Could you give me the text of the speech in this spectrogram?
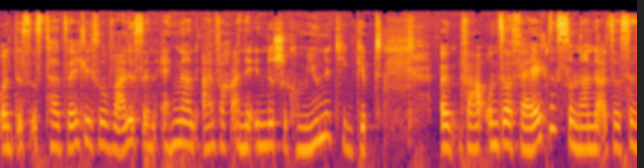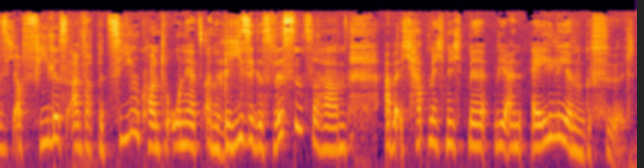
und es ist tatsächlich so, weil es in England einfach eine indische Community gibt, äh, war unser Verhältnis zueinander, also dass er sich auf vieles einfach beziehen konnte, ohne jetzt ein riesiges Wissen zu haben, aber ich habe mich nicht mehr wie ein Alien gefühlt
